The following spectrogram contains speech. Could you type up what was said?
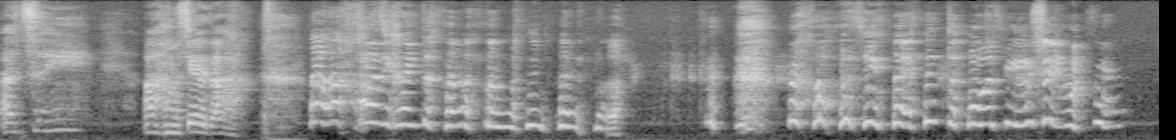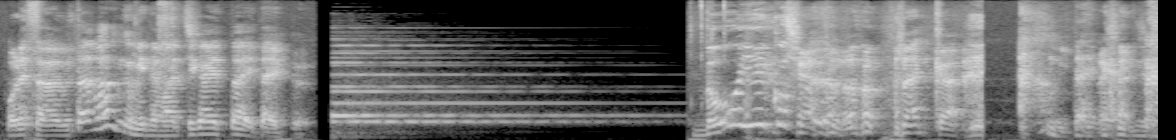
熱い、あ、間違えた。あ、間違えた。間違えた。間違えた。間違えた。すいません。俺さ、歌番組で間違えたいタイプ。どういうこと？違うのなんか、みたいな感じで。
